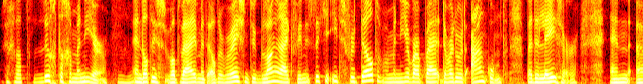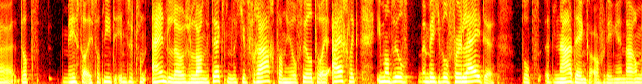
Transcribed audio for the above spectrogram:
zeg je dat, luchtige manier. Mm -hmm. En dat is wat wij met Elder Relation natuurlijk belangrijk vinden, is dat je iets vertelt op een manier waarbij, waardoor het aankomt bij de lezer. En dat meestal is dat niet in soort van eindeloze lange tekst, omdat je vraagt dan heel veel, terwijl je eigenlijk iemand wil, een beetje wil verleiden tot het nadenken over dingen. En daarom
